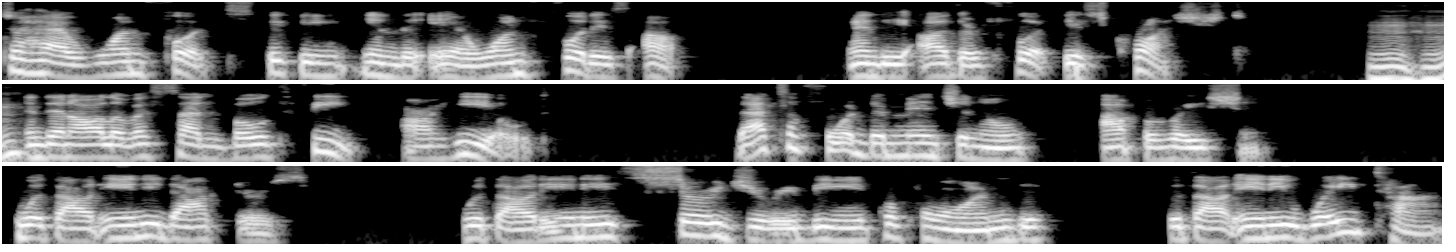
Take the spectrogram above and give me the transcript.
To have one foot sticking in the air, one foot is up, and the other foot is crushed. Mm-hmm. And then all of a sudden, both feet are healed. That's a four dimensional operation without any doctors, without any surgery being performed, without any wait time,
